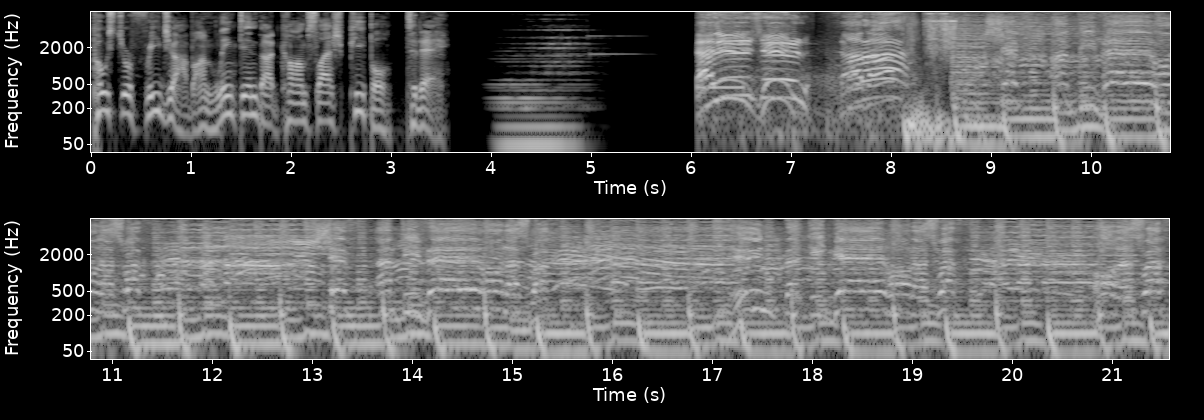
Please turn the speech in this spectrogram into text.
Post your free job on linkedin.com/people slash people today. Salut Jules, ça va? Chef, un petit verre, on a soif. Chef, un petit verre, on a soif. Une petite bière, on a soif. On a soif.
